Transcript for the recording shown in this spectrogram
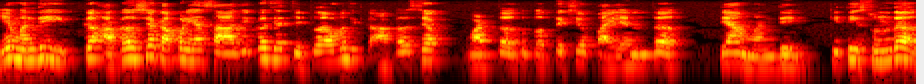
हे मंदिर इतकं आकर्षक आपण या साहजिकच या चित्रावरूनच इतकं आकर्षक वाटतं. तर प्रत्यक्ष पाहिल्यानंतर त्या मंदिर किती सुंदर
